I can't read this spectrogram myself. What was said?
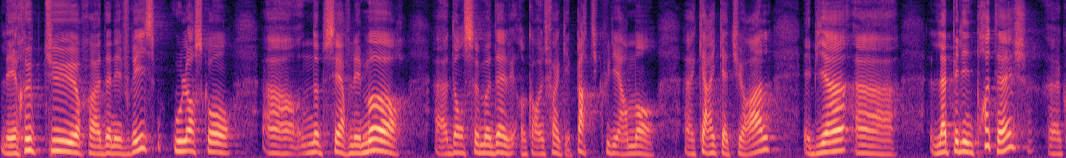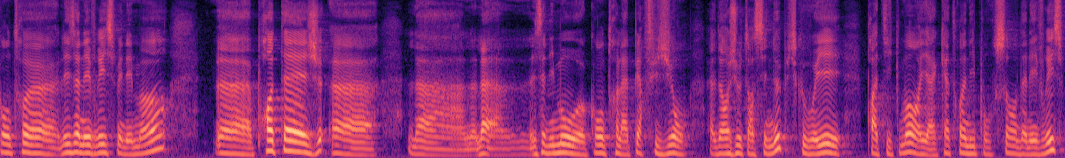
les ruptures d'anévrisme ou lorsqu'on observe les morts dans ce modèle, encore une fois, qui est particulièrement caricatural, eh bien, la péline protège euh, contre les anévrismes et les morts, euh, protège euh, les animaux contre la perfusion d'angiotensine 2, puisque vous voyez, pratiquement, il y a 90% d'anévrismes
